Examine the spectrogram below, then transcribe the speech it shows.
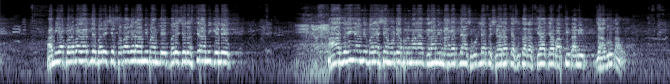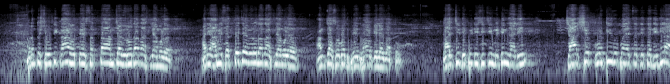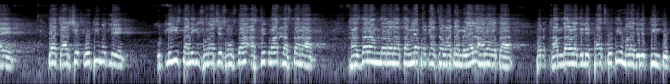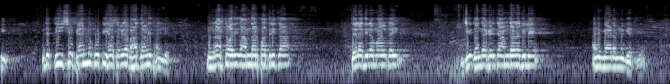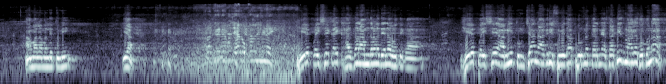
आम्ही या प्रभागातले बरेचसे सभागृह आम्ही बांधलेत बरेचसे रस्ते आम्ही केलेत. आजही आम्ही बऱ्याचशा मोठ्या प्रमाणात ग्रामीण भागातल्या सोडल्या तर शहरातल्या सुद्धा रस्त्याच्या बाबतीत आम्ही जागरूक आहोत. परंतु शेवटी काय होते सत्ता आमच्या विरोधात असल्यामुळं आणि आम्ही सत्तेच्या विरोधात असल्यामुळं आमच्यासोबत भेदभाव केला जातो. कालची डीपीडीसीची मिटिंग झाली. चारशे कोटी रुपयाचं तिथं निधी आहे. त्या चारशे कोटीमधले कुठलीही स्थानिक स्वराज्य संस्था अस्तित्वात नसताना खासदार आमदाराला चांगल्या प्रकारचा वाटा मिळायला हवा होता. पण आमदाराला दिले पाच कोटी मला दिले तीन कोटी. म्हणजे तीनशे ब्याण्णव कोटी ह्या सगळ्या भातधारणीत आणले. मग राष्ट्रवादीचा आमदार पात्रीचा त्याला दिला माल काही. जी गंगाखेडच्या आमदाराला दिले. आणि मॅडमनं घेतले. आम्हाला म्हणले तुम्ही या. हे पैसे काही खासदार आमदाराला देणार होते का? हे पैसे आम्ही तुमच्या नागरी सुविधा पूर्ण करण्यासाठीच मागत होतो ना?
